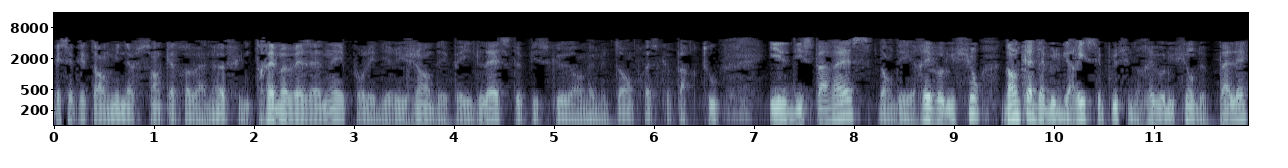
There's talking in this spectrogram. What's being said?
Et c'était en 1989 une très mauvaise année pour les dirigeants des pays de l'Est, puisque en même temps, presque partout, ils disparaissent dans des révolutions. Dans le cas de la Bulgarie, c'est plus une révolution de palais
